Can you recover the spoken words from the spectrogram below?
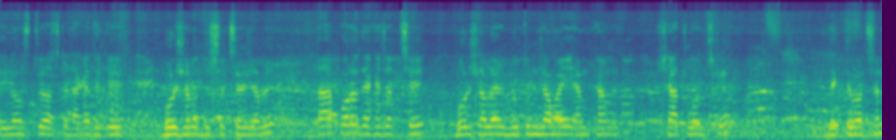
এই লঞ্চটিও আজকে ঢাকা থেকে বরিশালের উদ্দেশ্যে ছেড়ে যাবে। তারপরে দেখা যাচ্ছে বরিশালের নতুন জামাই এম খান সাত লঞ্চকে দেখতে পাচ্ছেন।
